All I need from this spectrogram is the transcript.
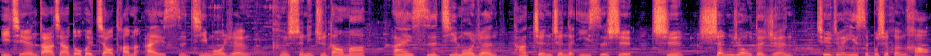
以前大家都会叫他们爱斯基摩人，可是你知道吗？爱斯基摩人他真正的意思是吃生肉的人，其实这个意思不是很好。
